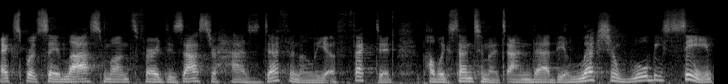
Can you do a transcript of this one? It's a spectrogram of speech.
Experts say last month's ferry disaster disaster has definitely affected public sentiment and that the election will be seen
